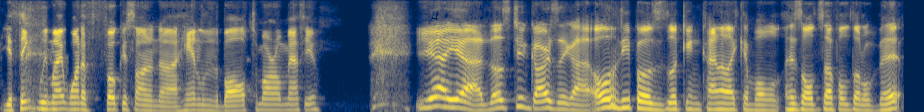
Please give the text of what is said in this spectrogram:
You think we might want to focus on uh, handling the ball tomorrow, Matthew? Yeah, yeah. Those two guards they got. Oladipo's looking kind of like him, old- his old self a little bit.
